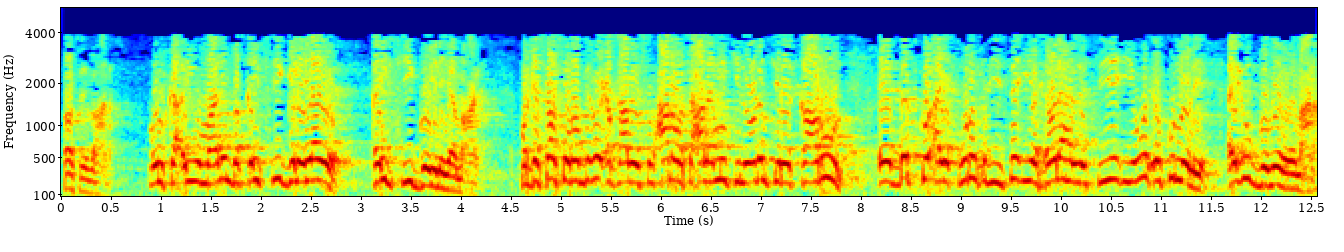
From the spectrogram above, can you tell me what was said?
saas way macana dhulka ayuu maalinba qayb sii gelayaayo qayb sii goynaya macana marka saasuu rabbi u ciqaabay subxaana wa tacaala ninkii la odhan jiray qaaruun ee dadku ay quruxdiisa iyo xoolaha la siiyey iyo wuxuu ku nooliyey ay u bogeen way macana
